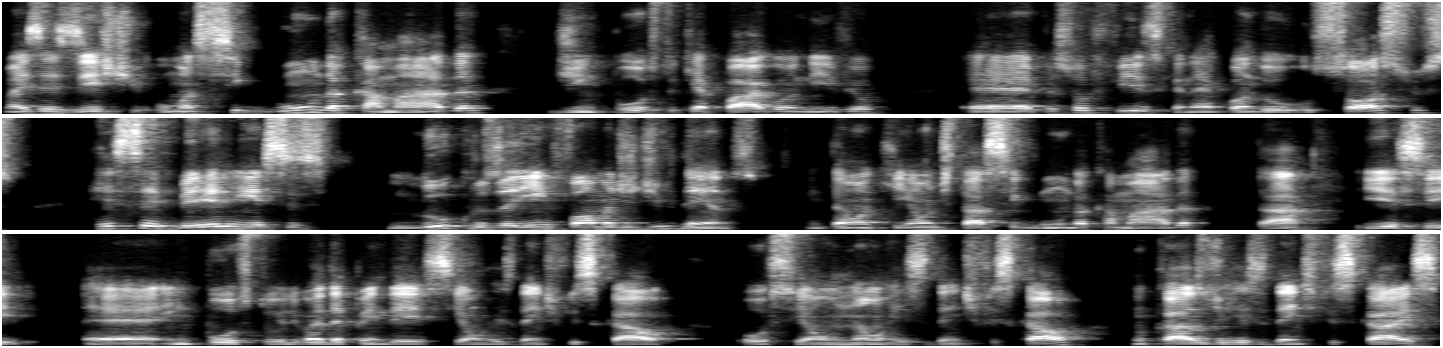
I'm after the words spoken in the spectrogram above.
mas existe uma segunda camada de imposto que é pago ao nível é, pessoa física, né? quando os sócios receberem esses lucros aí em forma de dividendos. Então, aqui é onde está a segunda camada, tá? E esse é, imposto ele vai depender se é um residente fiscal ou se é um não residente fiscal. No caso de residentes fiscais,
